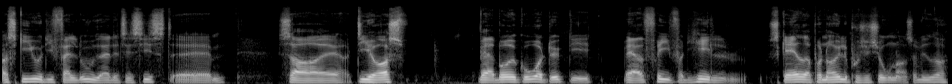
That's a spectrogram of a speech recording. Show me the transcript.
og Skive, de faldt ud af det til sidst. Øh, så øh, de har også været både gode og dygtige, været fri for de helt skader på nøglepositioner osv. Og,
